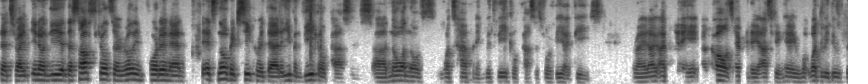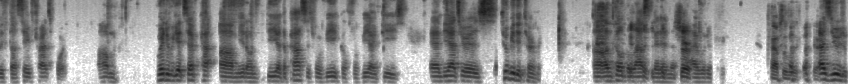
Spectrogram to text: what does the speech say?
That's right. You know, the the soft skills are really important, and It's no big secret that even vehicle passes, uh, no one knows what's happening with vehicle passes for VIPs, right? I, am getting calls every day asking, hey, what, what do we do with uh, safe transport? Um, where do we get safe, pa- um, you know, the, uh, the passes for vehicles for VIPs? And the answer is to be determined uh, until the last minute. sure. I would agree. Absolutely. Yeah. As usual,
